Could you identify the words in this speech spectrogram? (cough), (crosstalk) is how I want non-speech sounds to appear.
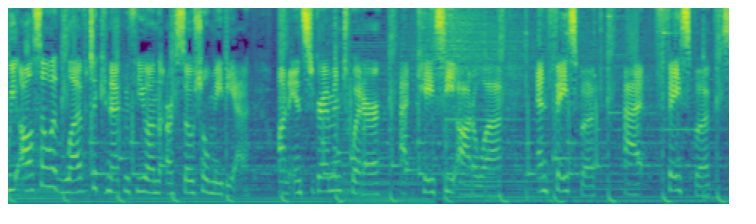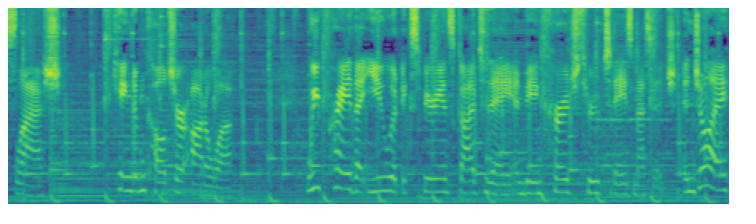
We also would love to connect with you on our social media on Instagram and Twitter at KC Ottawa and Facebook at Facebook slash Kingdom Culture Ottawa. We pray that you would experience God today and be encouraged through today's message. Enjoy!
